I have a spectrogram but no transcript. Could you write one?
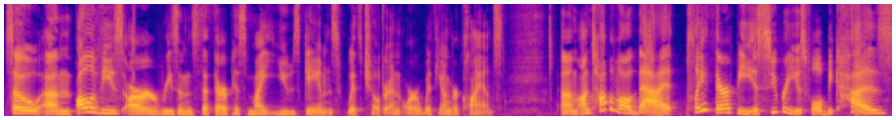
So, um, all of these are reasons that therapists might use games with children or with younger clients. Um, on top of all that, play therapy is super useful because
